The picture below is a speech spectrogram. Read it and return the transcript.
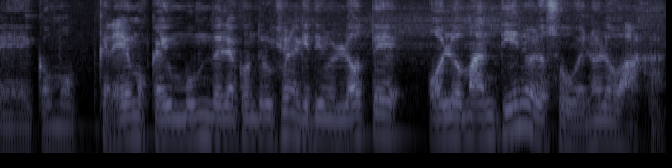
eh, como creemos que hay un boom de la construcción, el que tiene un lote o lo mantiene o lo sube, no lo baja.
